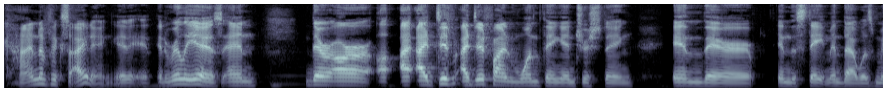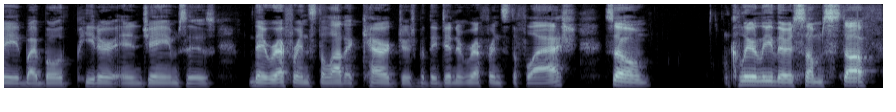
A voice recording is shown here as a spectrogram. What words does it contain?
kind of exciting. It, it, it really is. And there are uh, I, I did I did find one thing interesting in their in the statement that was made by both Peter and James is they referenced a lot of characters, but they didn't reference the Flash. So clearly, there's some stuff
